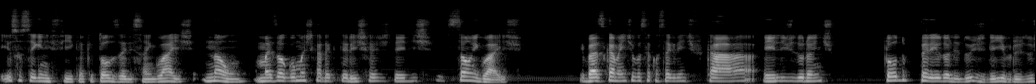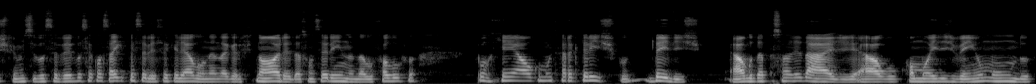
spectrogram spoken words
Isso significa que todos eles são iguais? Não, mas algumas características deles são iguais. E basicamente você consegue identificar eles durante todo o período ali dos livros, dos filmes, se você ver, você consegue perceber se aquele aluno é da Grifinória, da Sonserina, da Lufa-Lufa, porque é algo muito característico deles. É algo da personalidade, é algo como eles veem o mundo.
